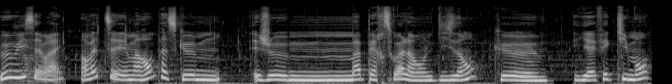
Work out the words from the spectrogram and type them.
Oui, oui, c'est vrai. En fait, c'est marrant parce que hum, je m'aperçois là en le disant que il y a effectivement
